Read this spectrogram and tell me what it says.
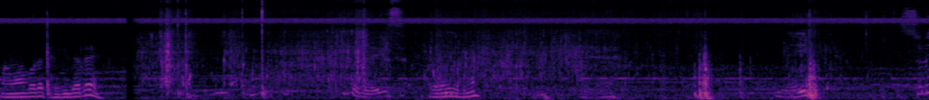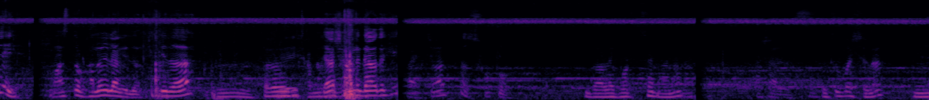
মামা করে থাকি যাবে? হয়ে গেছে মাছ তো ভালোই লাগিল। কি দাদা? সামনে দাও দেখি। জলে পড়ছে না না। প্রচুর পাচ্ছে না? হুম।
